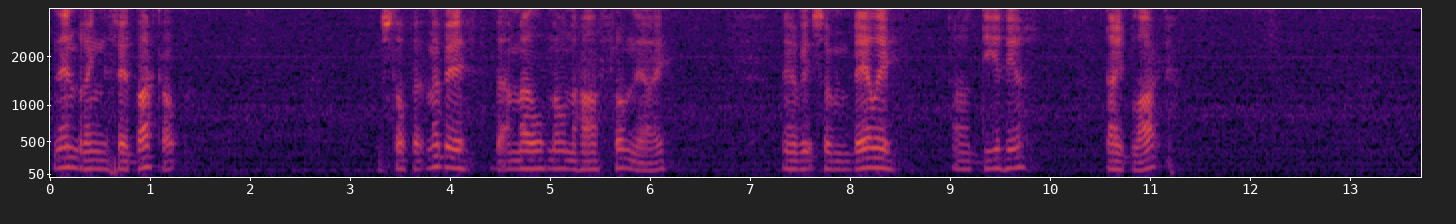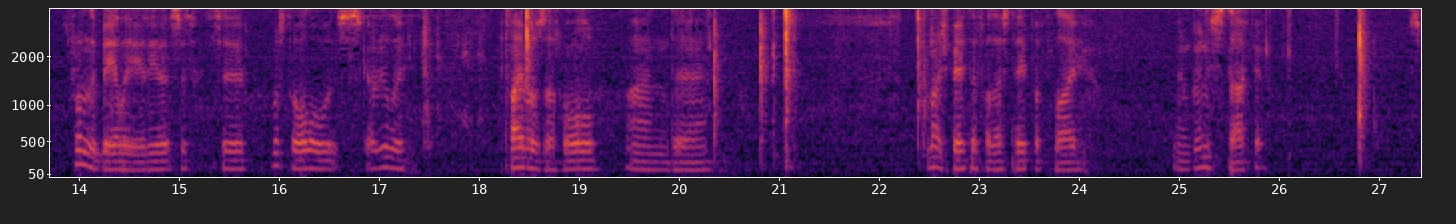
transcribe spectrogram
and then bring the thread back up, and stop it maybe about a mil, mil and a half from the eye. Now I've got some belly uh, deer here, dyed black. From the belly area, it's, just, it's most hollow, it's got really, fibres are hollow and uh, much better for this type of fly. Now I'm going to stack it. Just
